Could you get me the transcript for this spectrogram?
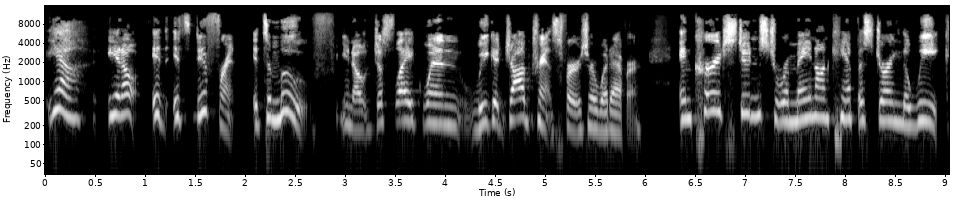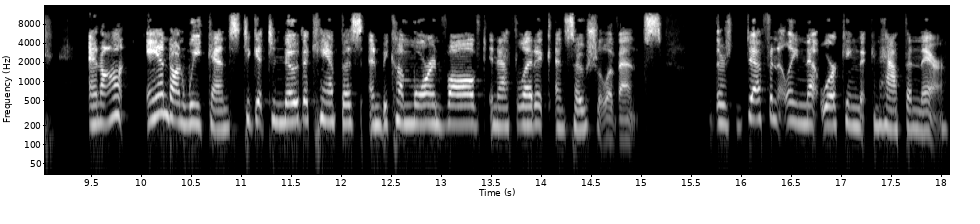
yeah you know it, it's different. It's a move you know just like when we get job transfers or whatever. Encourage students to remain on campus during the week and on and on weekends to get to know the campus and become more involved in athletic and social events. There's definitely networking that can happen there.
